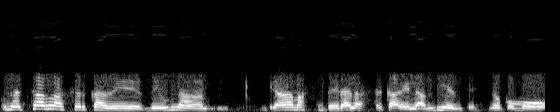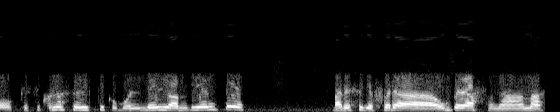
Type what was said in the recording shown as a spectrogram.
una charla acerca de, de una mirada más integral acerca del ambiente, ¿no? Como que se conoce, viste, como el medio ambiente, parece que fuera un pedazo nada más.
